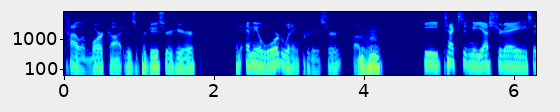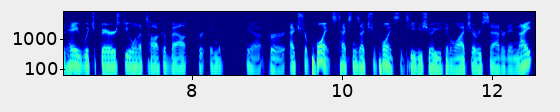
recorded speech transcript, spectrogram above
Tyler Marcotte, who's a producer here, an Emmy Award winning producer, by the mm-hmm. way. He texted me yesterday and he said, Hey, which Bears do you want to talk about for in the you know, for extra points, Texans Extra Points, the TV show you can watch every Saturday night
